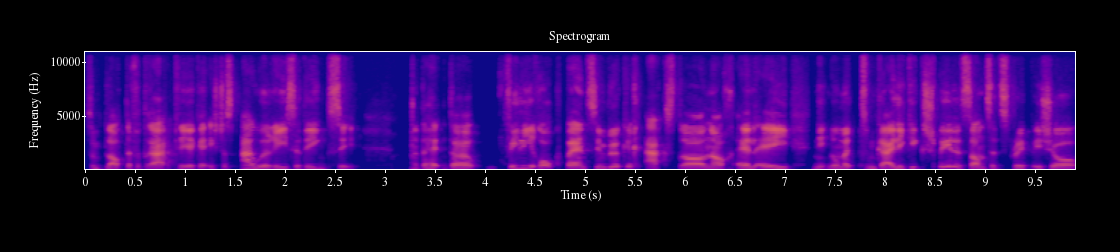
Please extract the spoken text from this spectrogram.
zum Plattenvertrag kriegen, ist das auch ein riesen Ding gewesen. Da, da, viele Rockbands sind wirklich extra nach LA, nicht nur zum geile Gigs spielen. Sunset Strip ist ja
